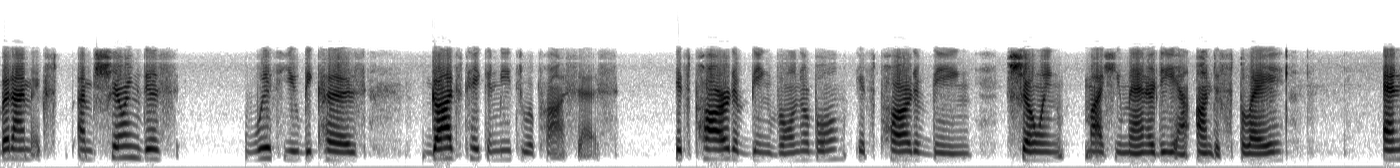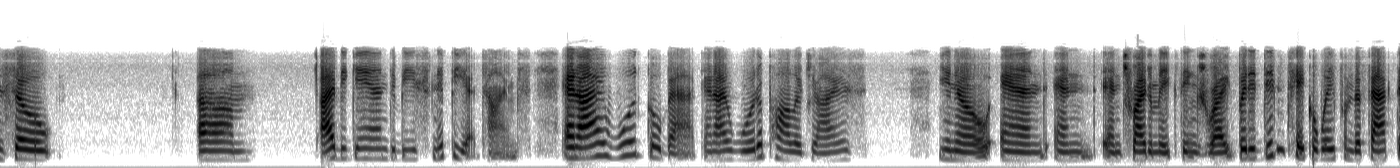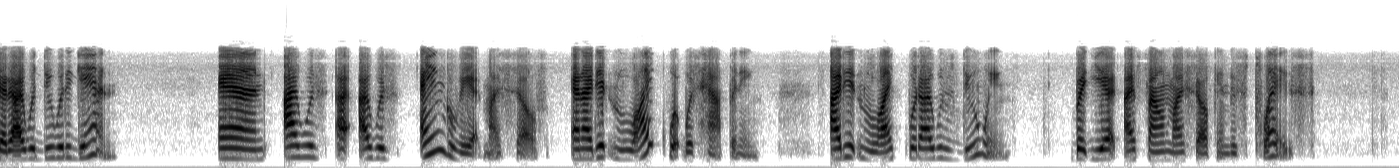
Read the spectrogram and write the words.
but I'm ex- I'm sharing this with you because God's taken me through a process. It's part of being vulnerable. It's part of being showing my humanity on display. And so um, I began to be snippy at times. And I would go back and I would apologize, you know, and and and try to make things right, but it didn't take away from the fact that I would do it again. And I was I, I was angry at myself and I didn't like what was happening. I didn't like what I was doing, but yet I found myself in this place.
